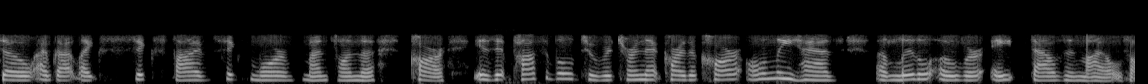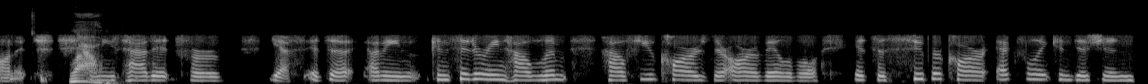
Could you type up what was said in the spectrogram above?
So I've got like six, five, six more months on the car. Is it possible to return that car? The car only has a little over 8,000 miles on it. Wow. And he's had it for yes, it's a I mean, considering how lim how few cars there are available, it's a super car, excellent condition.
